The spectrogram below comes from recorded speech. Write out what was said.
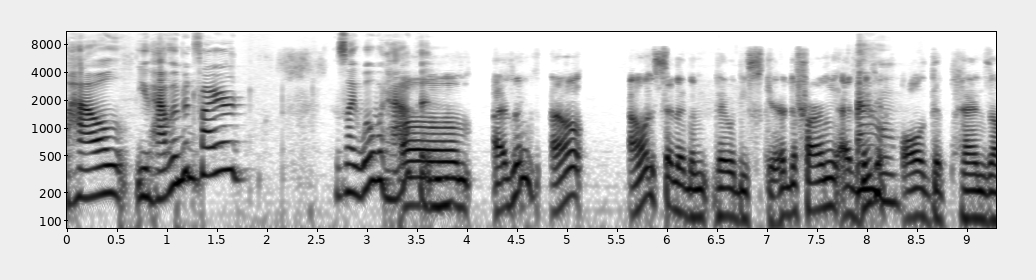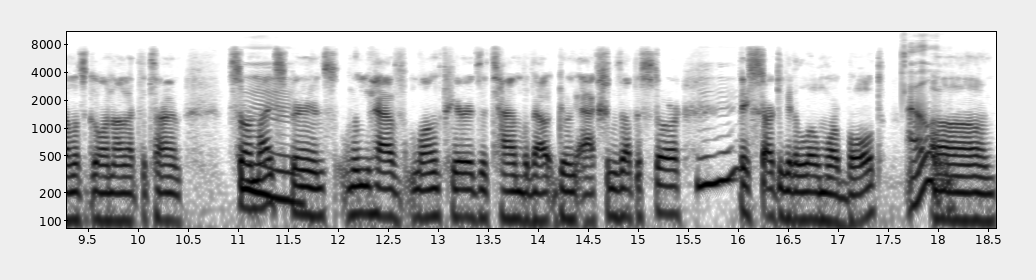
how you haven't been fired? It's like what would happen? Um, I think I don't. I wouldn't say that they- would be scared to fire me. I think Oh. it all depends on what's going on at the time. So in Hmm. my experience, when you have long periods of time without doing actions at the store, they start to get a little more bold. Mm-hmm. oh, Um,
